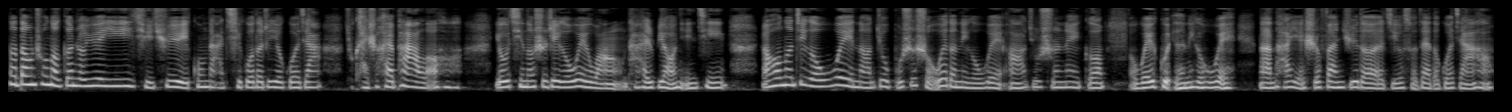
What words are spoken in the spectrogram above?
那当初呢，跟着乐毅一起去攻打齐国的这些国家就开始害怕了。尤其呢是这个魏王，他还是比较年轻。然后呢，这个魏呢就不是守卫的那个魏啊，就是那个为鬼的那个魏。那他也是范雎的这个所在的国家哈。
